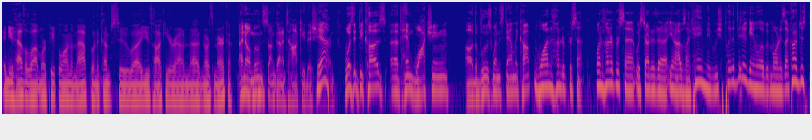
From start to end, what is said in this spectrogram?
and you have a lot more people on the map when it comes to uh, youth hockey around uh, North America. I know Moon's son got into hockey this year. Yeah. And was it because of him watching uh, the Blues win the Stanley Cup? One hundred percent, one hundred percent. We started. Uh, you know, I was like, "Hey, maybe we should play the video game a little bit more." And he's like, "Oh, just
